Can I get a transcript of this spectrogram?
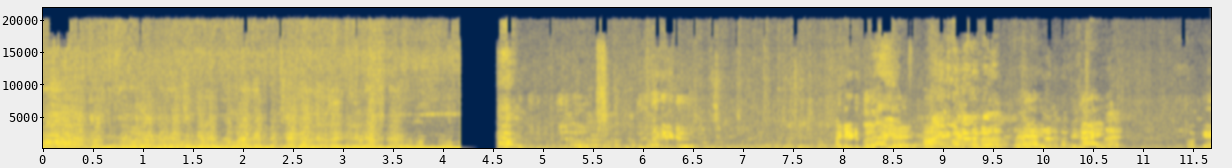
మా వాళ్ళందరూ కలిసి దిలీప్ కుమార్ని ప్రత్యేక అభినందన తెలియజేస్తున్నారు అడిగి ఓకే.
